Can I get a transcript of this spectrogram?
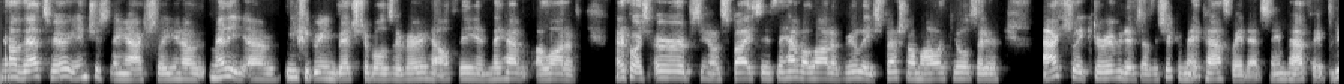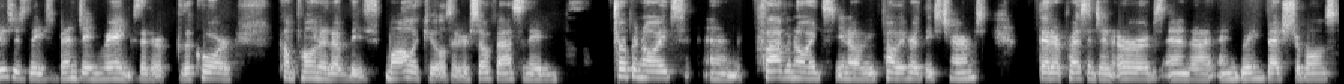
No, that's very interesting, actually. You know, many uh, leafy green vegetables are very healthy and they have a lot of, and of course, herbs, you know, spices, they have a lot of really special molecules that are actually derivatives of the shikimate pathway. That same pathway produces these benzene rings that are the core component of these molecules that are so fascinating. Terpenoids and flavonoids, you know, you've probably heard these terms that are present in herbs and, uh, and green vegetables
